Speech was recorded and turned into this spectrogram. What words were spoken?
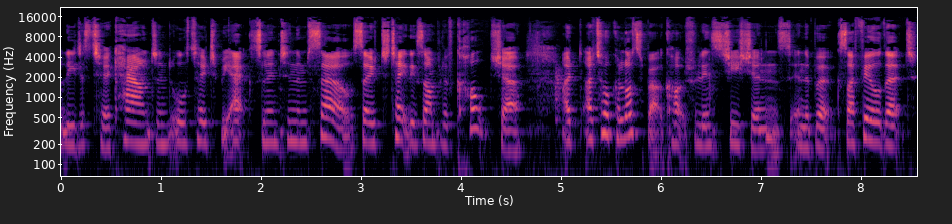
leaders to account and also to be excellent in themselves. So, to take the example of culture, I, I talk a lot about cultural institutions in the books. I feel that,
